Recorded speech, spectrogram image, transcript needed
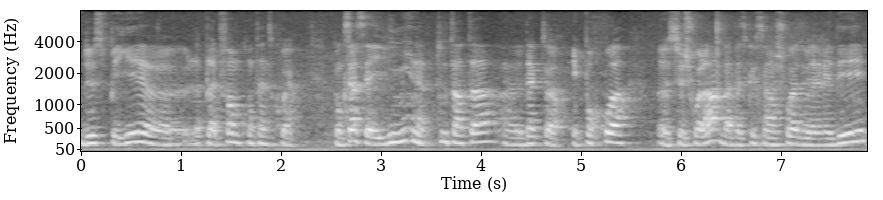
de se payer euh, la plateforme Content Square. Donc ça, ça élimine tout un tas euh, d'acteurs. Et pourquoi ce choix-là bah Parce que c'est un choix de RD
